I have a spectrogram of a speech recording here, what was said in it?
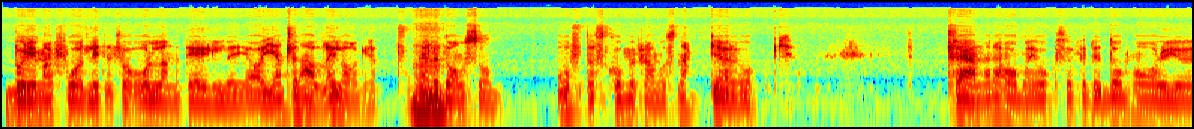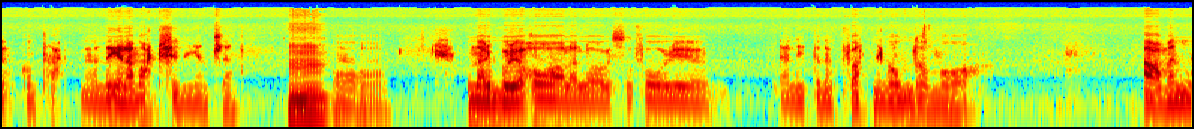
börjar man få ett litet förhållande till ja, egentligen alla i laget. Mm. Eller de som oftast kommer fram och snackar och tränarna har man ju också för de har ju kontakt med under hela matchen egentligen. Mm. Eh, Och när du börjar ha alla lag så får du ju en liten uppfattning om dem och ja, men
